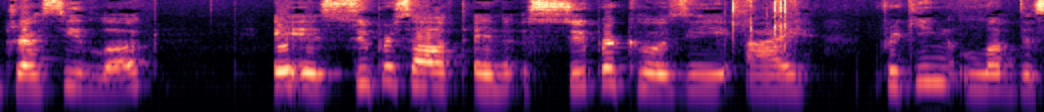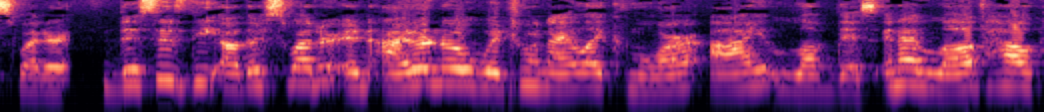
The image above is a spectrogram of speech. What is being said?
dressy look. It is super soft and super cozy. I freaking love this sweater. This is the other sweater and I don't know which one I like more. I love this and I love how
